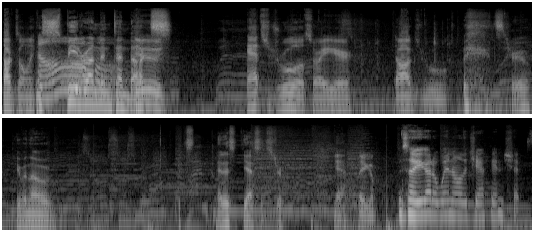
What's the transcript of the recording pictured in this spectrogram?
Dogs only. No. Speed run Nintendogs. Cats drool, so right here. Dogs rule. it's true. Even though it's it is yes, it's true. Yeah, there you go. So you gotta win all the championships.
